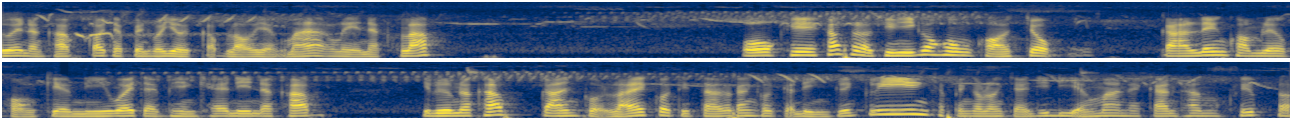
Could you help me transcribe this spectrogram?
ด้วยนะครับ ก็จะเป็นประโยชน์กับเราอย่างมากเลยนะครับ โอเคครับสำหรับทีนี้ก็คงขอจบ การเล่นความเร็วของเกมนี้ไว้แต่เพียงแค่นี้นะครับ อย่าลืมนะครับ การกดไลค์ กดติดตามและการกดกระดิ่งกริ๊งๆ จะเป็นกำลังใจที่ดีอย่างมากในการทำคลิปต่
